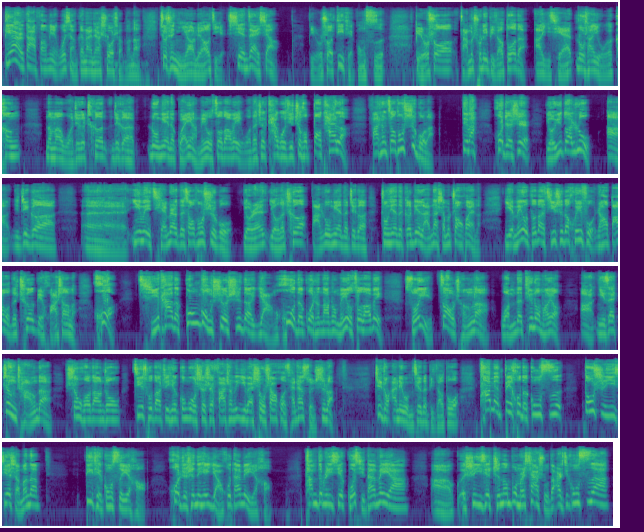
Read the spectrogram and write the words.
第二大方面，我想跟大家说什么呢？就是你要了解，现在像比如说地铁公司，比如说咱们处理比较多的啊，以前路上有个坑，那么我这个车这个路面的管养没有做到位，我的车开过去之后爆胎了，发生交通事故了，对吧？或者是有一段路啊，你这个呃，因为前面的交通事故，有人有的车把路面的这个中间的隔离栏呢什么撞坏了，也没有得到及时的恢复，然后把我的车给划伤了，或。其他的公共设施的养护的过程当中没有做到位，所以造成了我们的听众朋友啊，你在正常的生活当中接触到这些公共设施发生了意外受伤或财产损失了，这种案例我们接的比较多。他们背后的公司都是一些什么呢？地铁公司也好，或者是那些养护单位也好，他们都是一些国企单位呀，啊，是一些职能部门下属的二级公司啊，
